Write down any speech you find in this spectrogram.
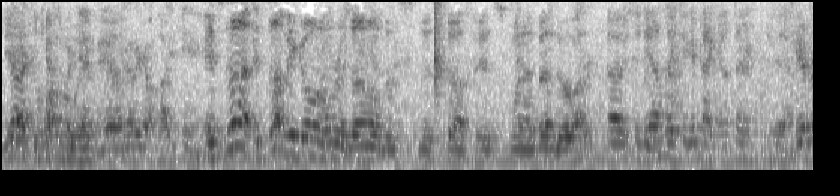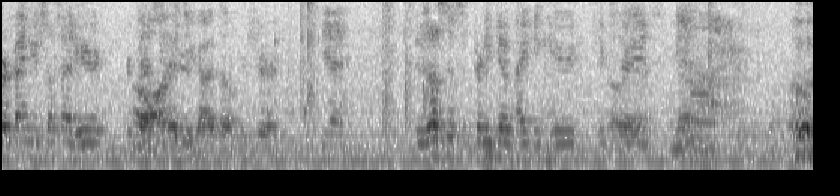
You gotta You come kept up him again, awake. man. We gotta go hiking again. It's not. It's not me going horizontal that's that's tough. It's when I bend over. Oh, he said, yeah, I'd like to get back out there. Yeah. If you ever find yourself out here, or Oh, I'll hit through. you guys up for sure. Yeah. There's also some pretty dope hiking here to Oh, yeah. experience. yeah.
